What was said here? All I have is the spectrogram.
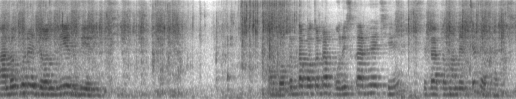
ভালো করে জল দিয়ে ধুয়ে দিচ্ছি। আর বোতলটা কতটা পরিষ্কার হয়েছে, সেটা তোমাদেরকে দেখাচ্ছি।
